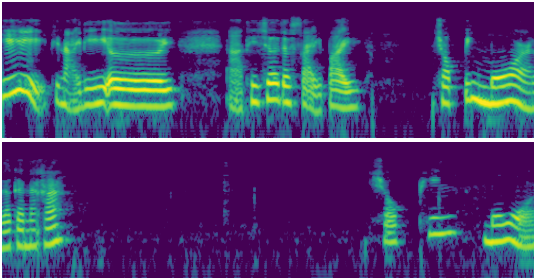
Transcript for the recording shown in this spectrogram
ที่ที่ไหนดีเอ่ยอ่าที่เชอร์จะใส่ไป shopping mall แล้วกันนะคะ shopping mall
